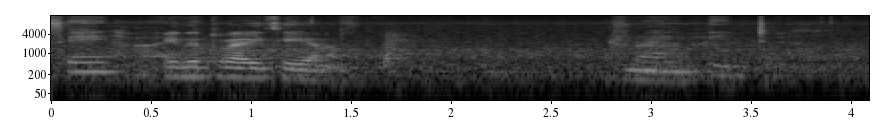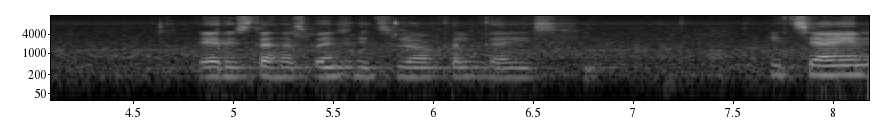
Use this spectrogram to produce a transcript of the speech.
സേ ഹായ് ഇത് ട്രൈ ചെയ്യണം. Try it where is the husband hits local guys ഹിച്ചായൻ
